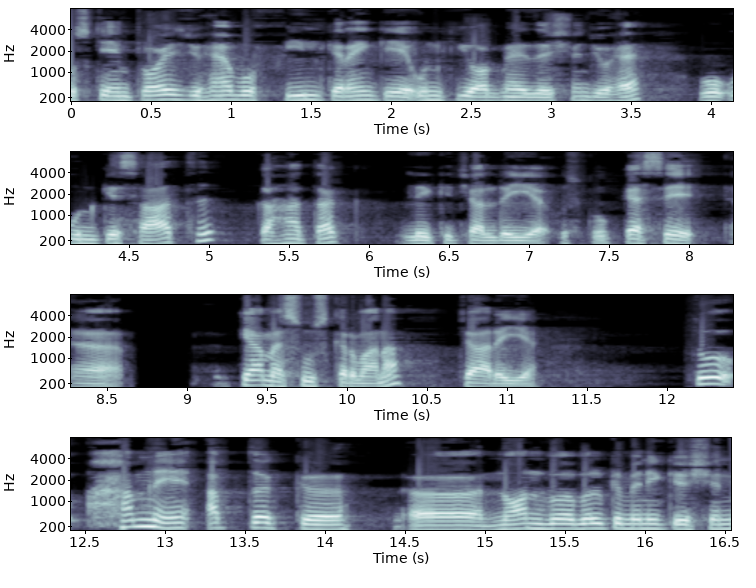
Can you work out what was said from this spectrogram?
اس کے امپلائیز جو ہیں وہ فیل کریں کہ ان کی آرگنائزیشن جو ہے وہ ان کے ساتھ کہاں تک لے کے چل رہی ہے اس کو کیسے کیا محسوس کروانا چاہ رہی ہے تو ہم نے اب تک نان وربل کمیونیکیشن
